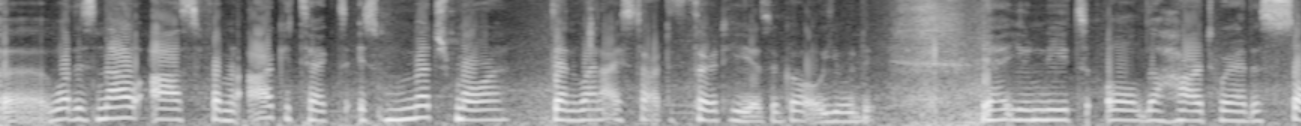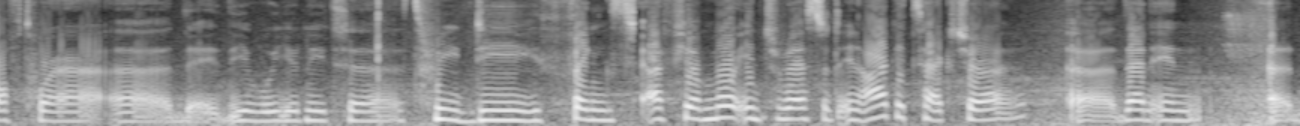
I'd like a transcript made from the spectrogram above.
uh, what is now asked from an architect is much more than when I started 30 years ago. You, would, yeah, you need all the hardware, the software, uh, the, you, you need uh, 3D things. If you're more interested in architecture uh, than in, uh,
